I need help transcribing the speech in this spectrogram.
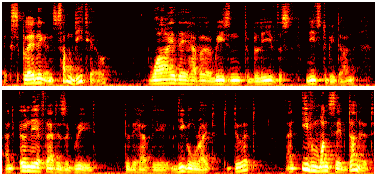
explaining in some detail why they have a reason to believe this needs to be done, and only if that is agreed do they have the legal right to do it. And even once they've done it,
